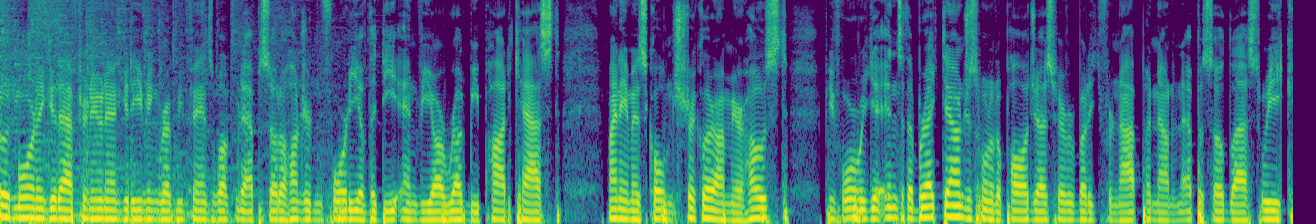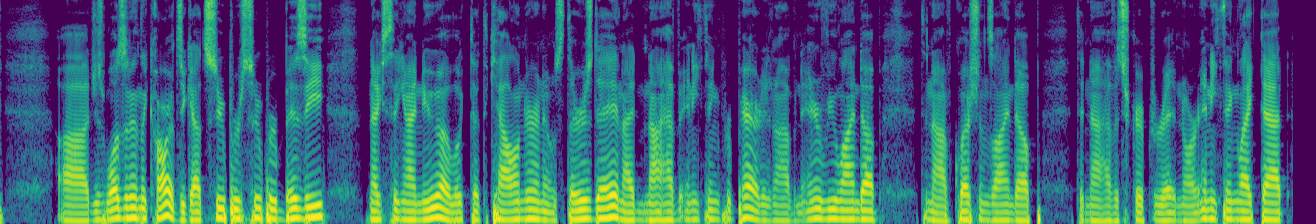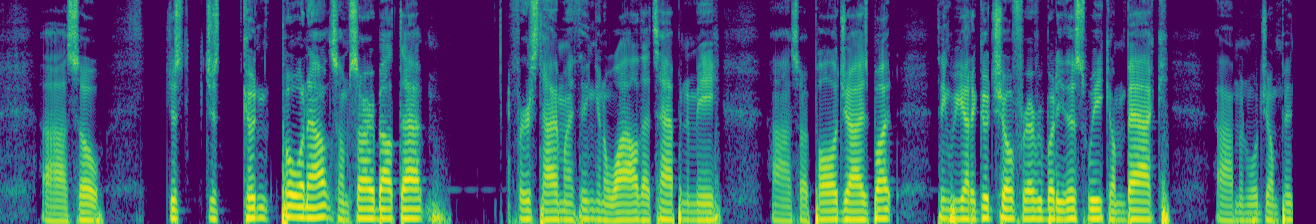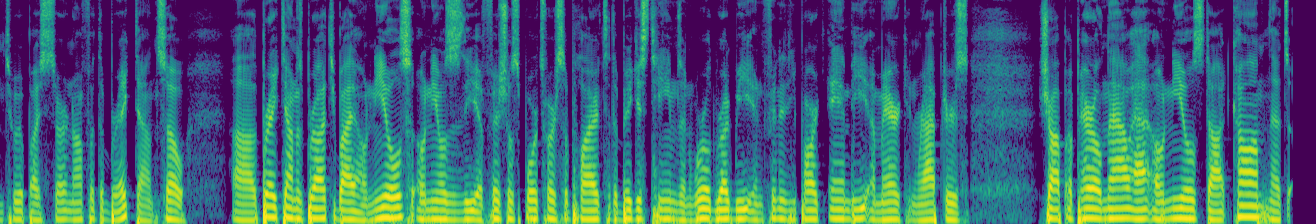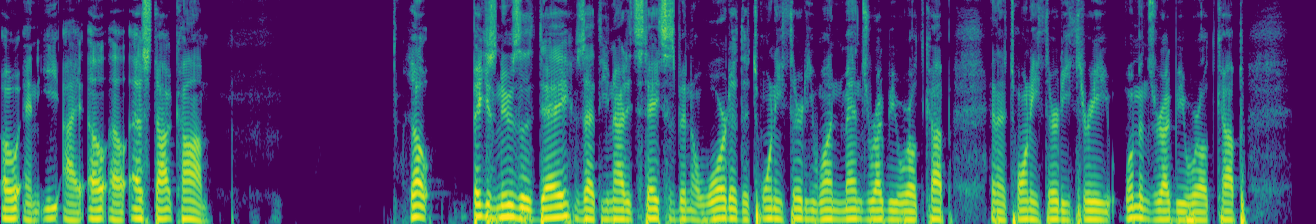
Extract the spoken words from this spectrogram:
Good morning, good afternoon, and good evening, rugby fans. Welcome to episode 140 of the DNVR Rugby Podcast. My name is Colton Strickler. I'm your host. Before we get into the breakdown, just wanted to apologize for everybody for not putting out an episode last week. Uh, just wasn't in the cards. It got super, super busy. Next thing I knew, I looked at the calendar and it was Thursday, and I did not have anything prepared. I did not have an interview lined up, did not have questions lined up, did not have a script written or anything like that. Uh, so just just couldn't put one out. So I'm sorry about that. First time I think in a while that's happened to me. Uh, so I apologize, but I think we got a good show for everybody this week. I'm back, um, and we'll jump into it by starting off with the breakdown. So. Uh, the breakdown is brought to you by O'Neill's. O'Neill's is the official sportswear supplier to the biggest teams in World Rugby, Infinity Park, and the American Raptors. Shop apparel now at o'neills.com. That's O N E I L L S.com. So, biggest news of the day is that the United States has been awarded the 2031 Men's Rugby World Cup and the 2033 Women's Rugby World Cup.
